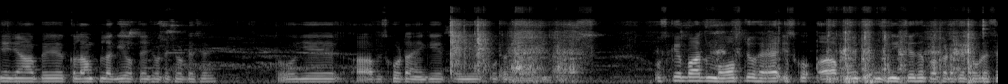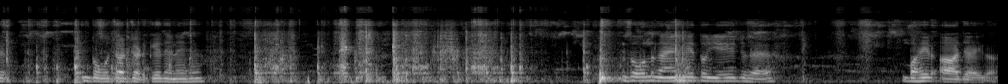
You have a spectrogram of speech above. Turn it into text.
ये यहाँ पे क्लम्प लगे होते हैं छोटे छोटे से। तो ये आप इसको हटाएँगे तो ये उतर जाएगी। उसके बाद मॉप जो है इसको आपने नीचे से पकड़ के थोड़े से दो चार झटके देने हैं। ज़ोर लगाएँगे तो ये जो है बाहर आ जाएगा।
